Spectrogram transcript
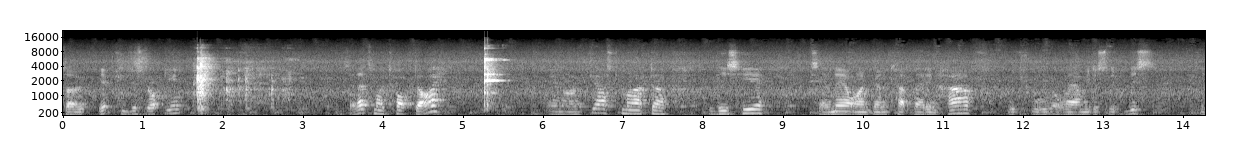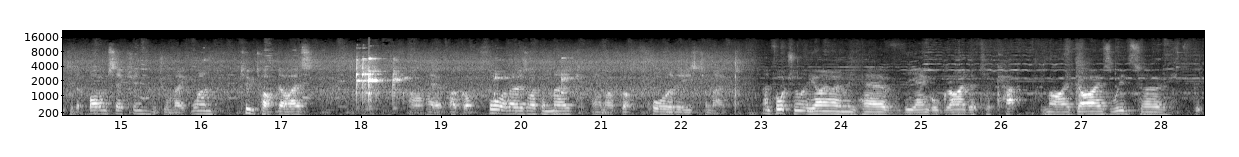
So yep, she just dropped in. So that's my top die and I've just marked up this here so now I'm going to cut that in half which will allow me to slip this into the bottom section which will make one, two top dies Have, I've got four of those I can make and I've got four of these to make. Unfortunately I only have the angle grinder to cut my dies with so you've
